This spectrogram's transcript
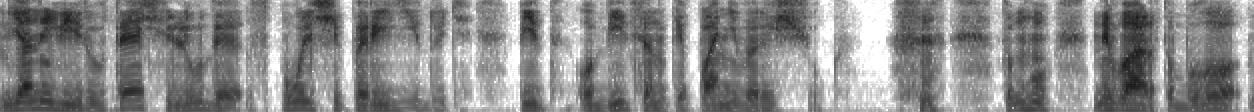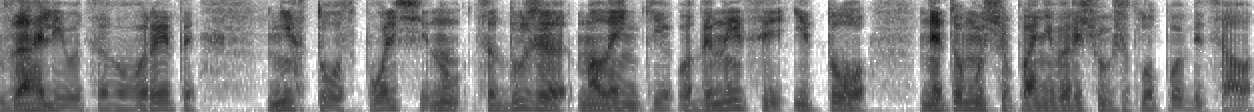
Я не вірю в те, що люди з Польщі переїдуть під обіцянки пані Верещук. Тому не варто було взагалі оце говорити. Ніхто з Польщі, ну це дуже маленькі одиниці, і то не тому, що пані Верещук житло пообіцяла,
